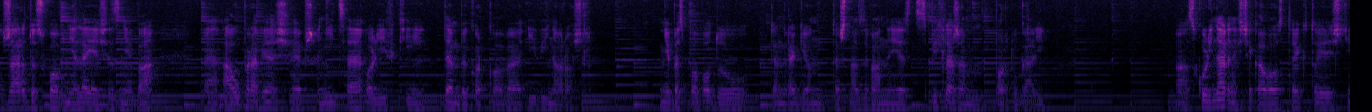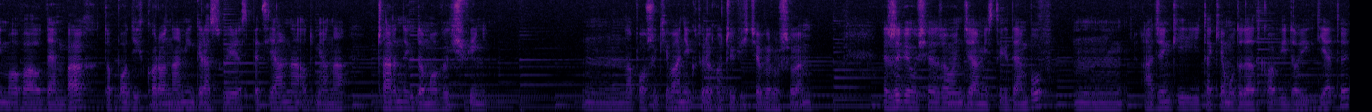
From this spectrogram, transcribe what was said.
E, żar dosłownie leje się z nieba, e, a uprawia się pszenicę, oliwki, dęby korkowe i winorośl. Nie bez powodu ten region też nazywany jest spichlerzem Portugalii. A z kulinarnych ciekawostek to jeśli mowa o dębach, to pod ich koronami grasuje specjalna odmiana czarnych domowych świń, mm, na poszukiwanie których oczywiście wyruszyłem. Żywią się żołędziami z tych dębów, mm, a dzięki takiemu dodatkowi do ich diety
